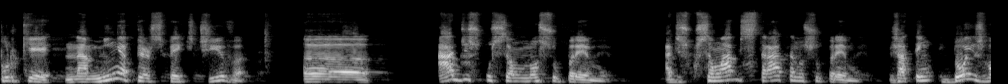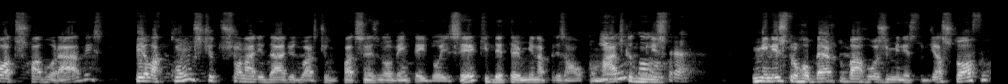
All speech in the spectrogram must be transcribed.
porque, na minha perspectiva, uh, a discussão no Supremo, a discussão abstrata no Supremo, já tem dois votos favoráveis pela constitucionalidade do artigo 492E, que determina a prisão automática do ministro, ministro Roberto Barroso e ministro Dias Toffoli,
